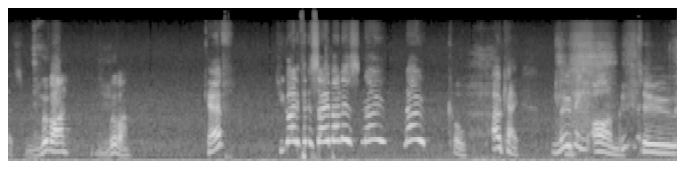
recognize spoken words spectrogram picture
Let's move on. Move on. Kev, do you got anything to say about this? No, no. Cool. Okay. Moving on to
